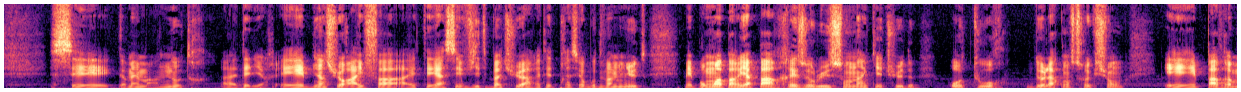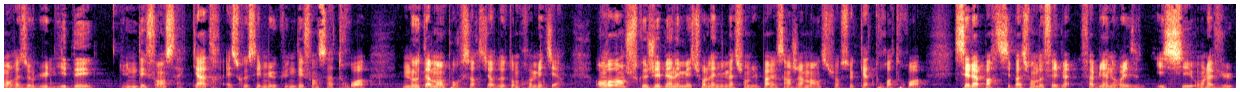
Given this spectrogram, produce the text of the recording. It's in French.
c'est quand même un autre euh, délire. Et bien sûr, Haïfa a été assez vite battu, a arrêté de presser au bout de 20 minutes. Mais pour moi, Paris n'a pas résolu son inquiétude autour de la construction et pas vraiment résolu l'idée d'une défense à 4. Est-ce que c'est mieux qu'une défense à 3 Notamment pour sortir de ton premier tiers? En revanche, ce que j'ai bien aimé sur l'animation du Paris Saint-Germain, sur ce 4-3-3, c'est la participation de Fabien, Ruiz. Ici, on l'a vu,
